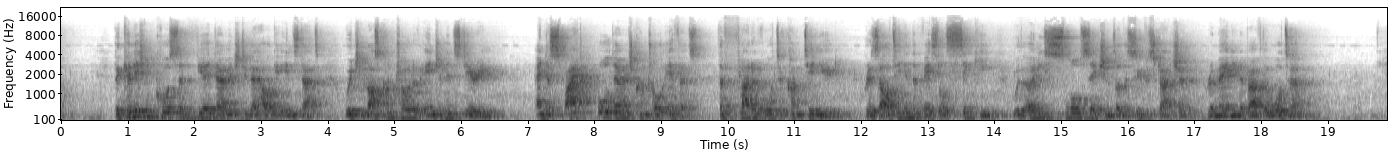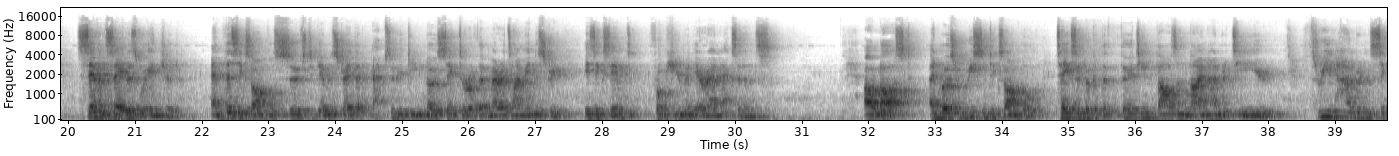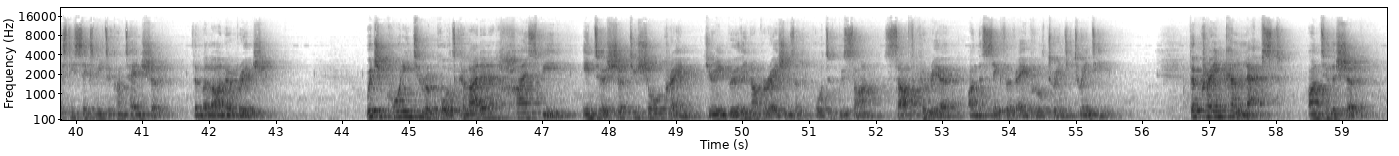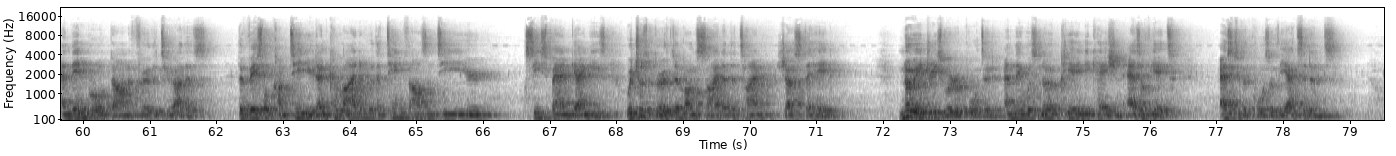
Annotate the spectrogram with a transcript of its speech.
The collision caused severe damage to the Helge Ingstad, which lost control of engine and steering. And despite all damage control efforts, the flood of water continued, resulting in the vessel sinking with only small sections of the superstructure remaining above the water. Seven sailors were injured, and this example serves to demonstrate that absolutely no sector of the maritime industry is exempt from human error and accidents. Our last and most recent example takes a look at the 13,900 TEU, 366 meter container ship, the Milano Bridge, which, according to reports, collided at high speed into a ship to shore crane during berthing operations at the port of Busan, South Korea, on the 6th of April 2020. The crane collapsed onto the ship and then brought down a further two others. The vessel continued and collided with a 10,000 TEU Seaspan Ganges, which was berthed alongside at the time just ahead. No injuries were reported, and there was no clear indication as of yet as to the cause of the accident.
